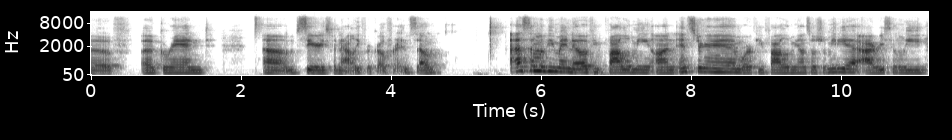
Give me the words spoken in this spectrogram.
of a grand um, series finale for Girlfriends. So, as some of you may know, if you follow me on Instagram or if you follow me on social media, I recently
